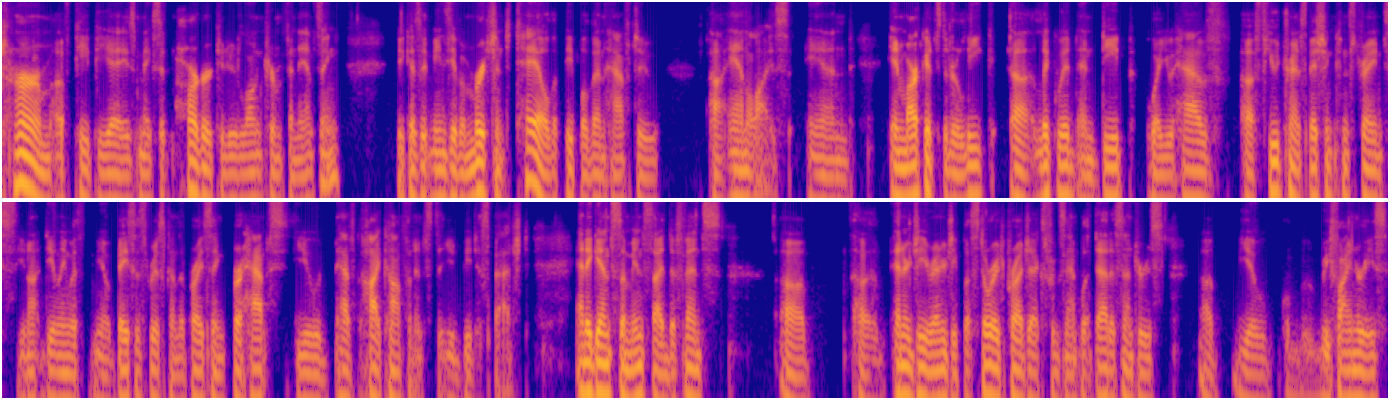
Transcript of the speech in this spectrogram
term of PPAs makes it harder to do long-term financing because it means you have a merchant tail that people then have to uh, analyze. And in markets that are leak, uh, liquid and deep, where you have a few transmission constraints, you're not dealing with you know basis risk on the pricing. Perhaps you would have high confidence that you'd be dispatched. And again, some inside defense, uh, uh, energy or energy plus storage projects, for example, at data centers, uh, you know, refineries,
